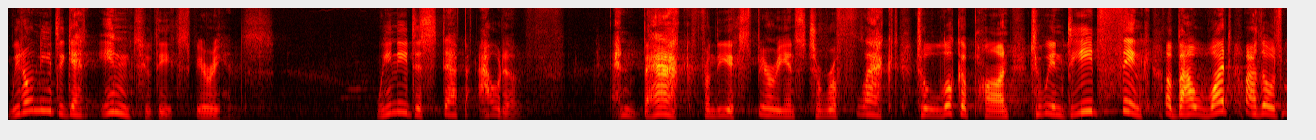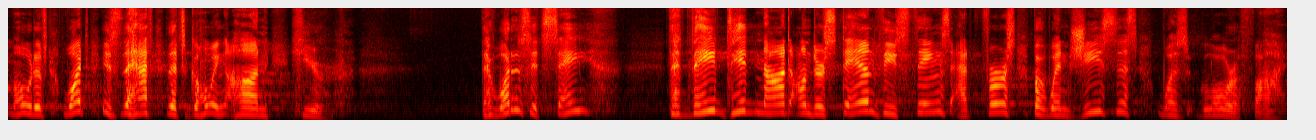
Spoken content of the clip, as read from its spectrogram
We don't need to get into the experience, we need to step out of and back from the experience to reflect, to look upon, to indeed think about what are those motives? What is that that's going on here? That what does it say? That they did not understand these things at first, but when Jesus was glorified,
